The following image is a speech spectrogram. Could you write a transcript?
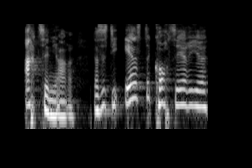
18 Jahre. Das ist die erste Kochserie,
